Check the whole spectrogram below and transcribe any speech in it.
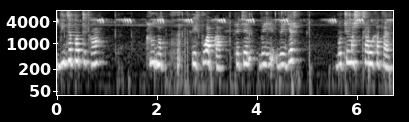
Widzę patyka. Trudno. To jest pułapka. Wyj- wyjdziesz? Bo ty masz cały HP.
